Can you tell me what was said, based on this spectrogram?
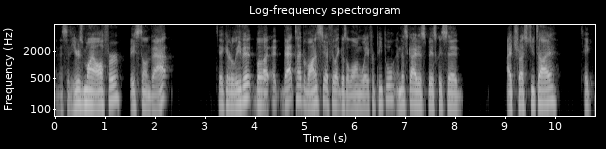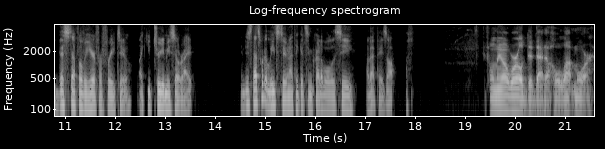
And I said, here's my offer based on that. Take it or leave it. But that type of honesty, I feel like goes a long way for people. And this guy just basically said, I trust you, Ty. Take this stuff over here for free too. Like you treated me so right. And just that's what it leads to. And I think it's incredible to see how that pays off. If only our world did that a whole lot more,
